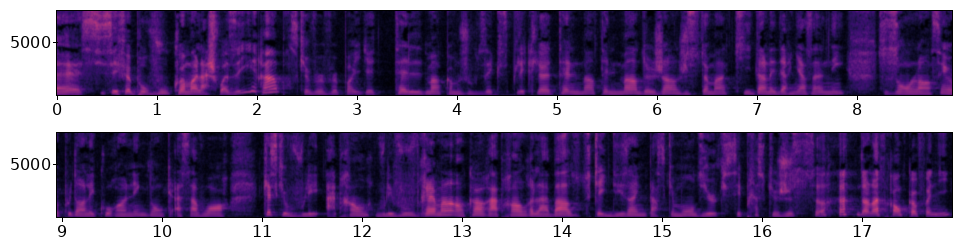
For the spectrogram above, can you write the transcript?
Euh, si c'est fait pour vous, comment la choisir, hein? Parce que veut, veut pas, il y a tellement, comme je vous explique, là, tellement, tellement de gens, justement, qui, dans les dernières années, se sont lancés un peu dans les cours en ligne. Donc, à savoir, qu'est-ce que vous voulez apprendre? Voulez-vous vraiment encore apprendre la base du cake design? Parce que, mon Dieu, que c'est presque juste ça dans la francophonie.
